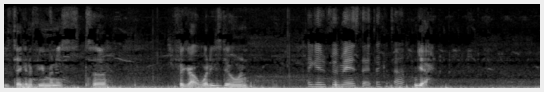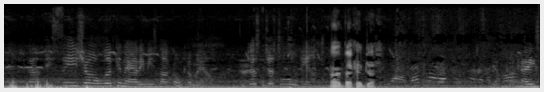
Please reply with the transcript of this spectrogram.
He's taking a few minutes to figure out what he's doing. Take it a few minutes there. Take your time. Yeah. Now, if he sees y'all looking at him, he's not gonna come out. Just, just a little hint. All right, back up, Josh. Yeah. Okay, he's,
